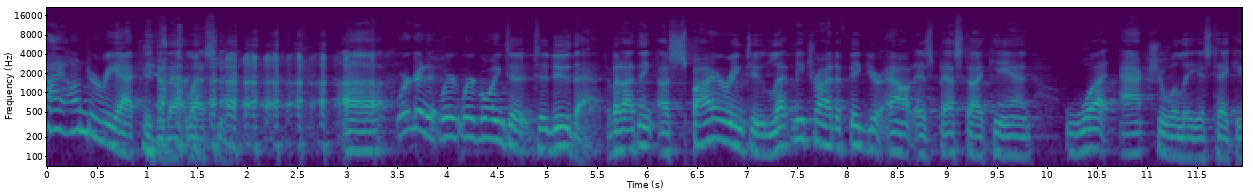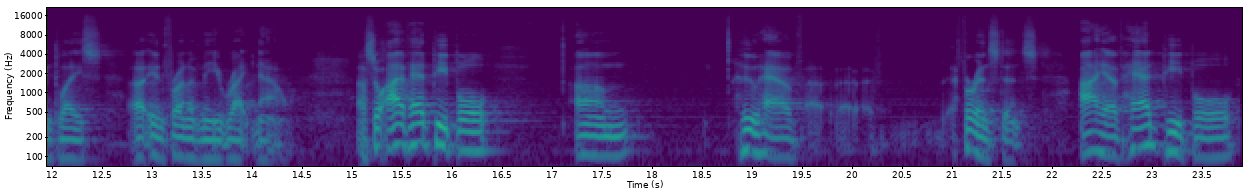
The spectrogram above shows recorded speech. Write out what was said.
I underreacted to that last night. Uh, we're, gonna, we're, we're going to, to do that. But I think aspiring to let me try to figure out as best I can what actually is taking place uh, in front of me right now. Uh, so I've had people um, who have, uh, for instance, I have had people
